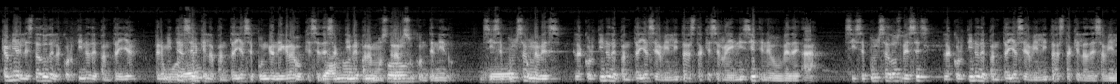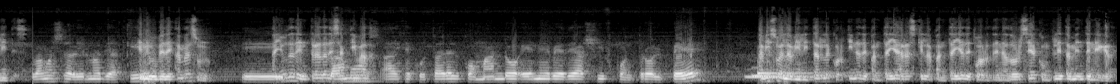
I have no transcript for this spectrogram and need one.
Cambia el estado de la cortina de pantalla. Permite hacer que la pantalla se ponga negra o que se desactive para mostrar su contenido. Si se pulsa una vez, la cortina de pantalla se habilita hasta que se reinicie NVDA. Si se pulsa dos veces, la cortina de pantalla se habilita hasta que la deshabilites. Vamos a salirnos de aquí NVDA más 1. y Ayuda de entrada vamos desactivada. a ejecutar el comando NVDA Shift Control P. Aviso al habilitar la cortina de pantalla harás que la pantalla de tu ordenador sea completamente negra.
